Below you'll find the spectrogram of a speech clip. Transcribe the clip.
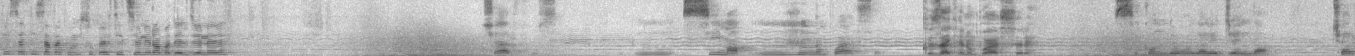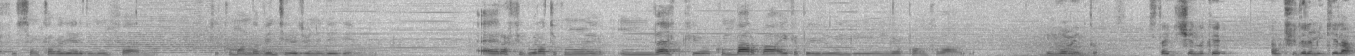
che sei fissata con superstizioni roba del genere? Cerfus. Mm, sì, ma mm, non può essere. Cos'è che non può essere? Secondo la leggenda, Cerfus è un cavaliere dell'inferno che comanda 20 legioni dei demoni. È raffigurato come un vecchio con barba e capelli lunghi in groppo a un cavallo. Un momento, stai dicendo che a uccidere Michela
